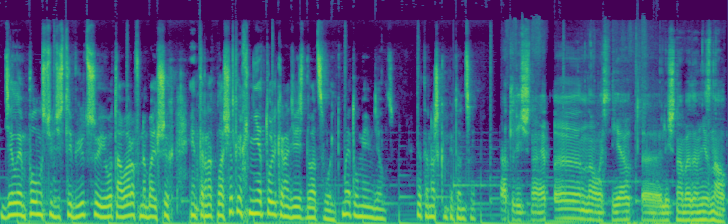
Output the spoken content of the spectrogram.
делаем полностью дистрибьюцию его товаров на больших интернет-площадках, не только на 220 вольт. Мы это умеем делать. Это наша компетенция. Отлично, это новость. Я вот э, лично об этом не знал.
